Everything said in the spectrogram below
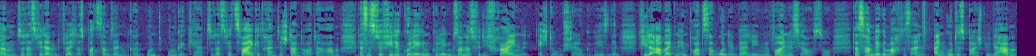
ähm, sodass wir dann vielleicht aus Potsdam senden können und umgekehrt, sodass wir zwei getrennte Standorte haben. Das ist für viele Kolleginnen und Kollegen, besonders für die Freien, echte Umstellung gewesen, denn viele arbeiten in Potsdam und in Berlin. Wir wollen es ja auch so. Das haben wir gemacht. Das ist ein, ein gutes Beispiel. Wir haben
